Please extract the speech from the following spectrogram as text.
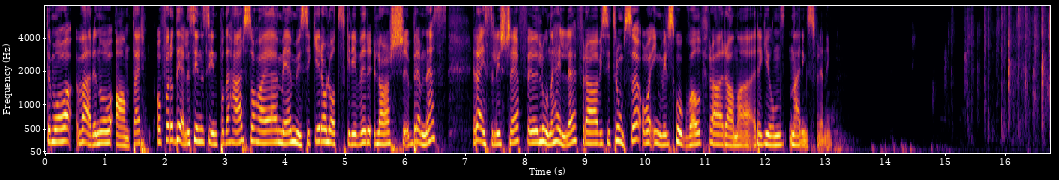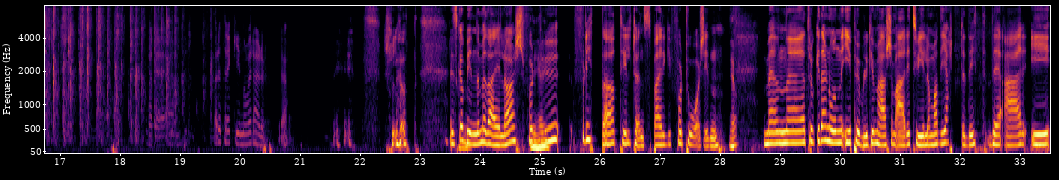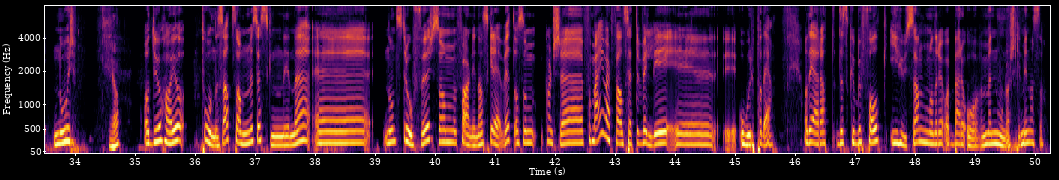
Det må være noe annet der. Og for å dele sine syn på det her, så har jeg med musiker og låtskriver Lars Bremnes reiselivssjef eh, Lone Helle fra Visit Tromsø og Ingvild Skogvold fra Rana regionens næringsforening. Bare, bare trekk innover her, du. Ja. Slått. Vi skal begynne med deg, Lars. For du flytta til Tønsberg for to år siden. Ja. Men eh, jeg tror ikke det er noen i publikum her som er i tvil om at hjertet ditt det er i nord. Ja. Og du har jo tonesatt sammen med søsknene dine eh, noen strofer som faren din har skrevet, og som kanskje for meg i hvert fall setter veldig eh, ord på det. Og det er at det bli folk i husene. Må dere bære over med nordnorsken min, altså.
